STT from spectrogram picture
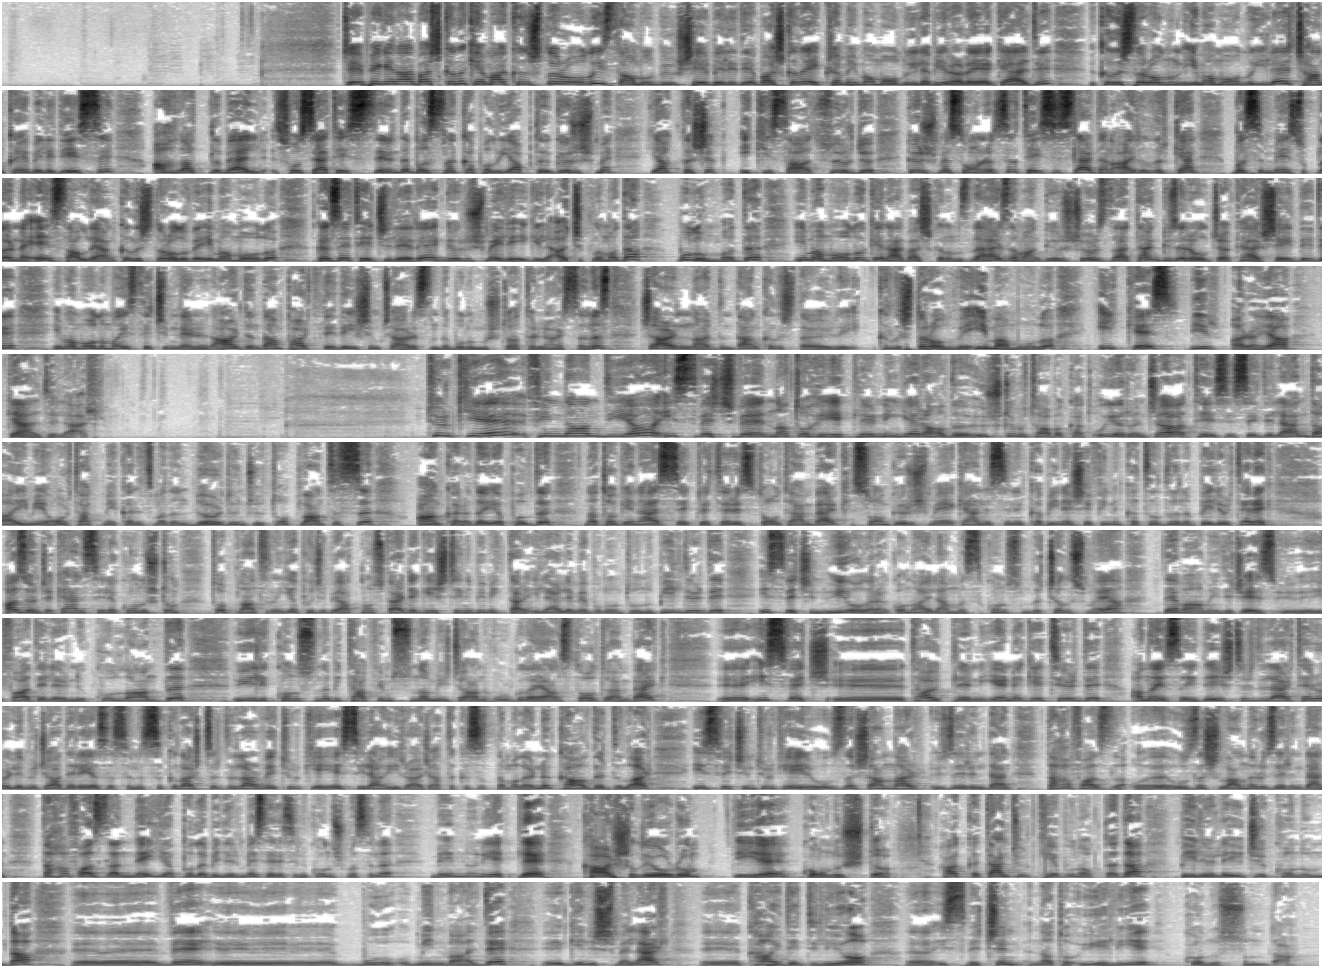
CHP Genel Başkanı Kemal Kılıçdaroğlu İstanbul Büyükşehir Belediye Başkanı Ekrem İmamoğlu ile bir araya geldi. Kılıçdaroğlu'nun İmamoğlu ile Çankaya Belediyesi Ahlatlıbel sosyal tesislerinde basına kapalı yaptığı görüşme yaklaşık iki saat sürdü. Görüşme sonrası tesislerden ayrılırken basın mensuplarına el sallayan Kılıçdaroğlu ve İmamoğlu gazetecilere görüşmeyle ilgili açıklamada bulunmadı. İmamoğlu Genel Başkanımızla her zaman görüşüyoruz zaten güzel olacak her şey dedi. İmamoğlu Mayıs seçimlerinin ardından partide değişim seçim çağrısında bulunmuştu hatırlarsanız. Çağrının ardından Kılıçdaroğlu, Kılıçdaroğlu ve İmamoğlu ilk kez bir araya geldiler. Türkiye, Finlandiya, İsveç ve NATO heyetlerinin yer aldığı üçlü mütabakat uyarınca tesis edilen daimi ortak mekanizmanın dördüncü toplantısı Ankara'da yapıldı. NATO Genel Sekreteri Stoltenberg son görüşmeye kendisinin kabine şefinin katıldığını belirterek az önce kendisiyle konuştum. Toplantının yapıcı bir atmosferde geçtiğini bir miktar ilerleme bulunduğunu bildirdi. İsveç'in üye olarak onaylanması konusunda çalışmaya devam edeceğiz ifadelerini kullandı. Üyelik konusunda bir takvim sunamayacağız olmayacağını vurgulayan Stoltenberg, e, İsveç e, taahhütlerini yerine getirdi, anayasayı değiştirdiler, terörle mücadele yasasını sıkılaştırdılar ve Türkiye'ye silah ihracatı kısıtlamalarını kaldırdılar. İsveç'in Türkiye ile uzlaşanlar üzerinden daha fazla e, uzlaşılanlar üzerinden daha fazla ne yapılabilir meselesini konuşmasını memnuniyetle karşılıyorum diye konuştu. Hakikaten Türkiye bu noktada belirleyici konumda e, ve e, bu minvalde e, gelişmeler e, kaydediliyor e, İsveç'in NATO üyeliği konusunda.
